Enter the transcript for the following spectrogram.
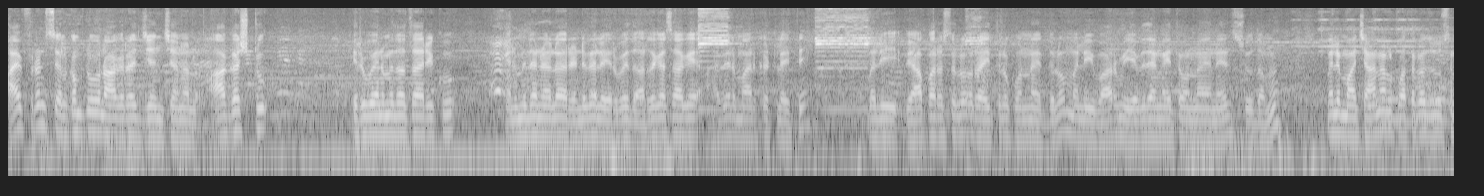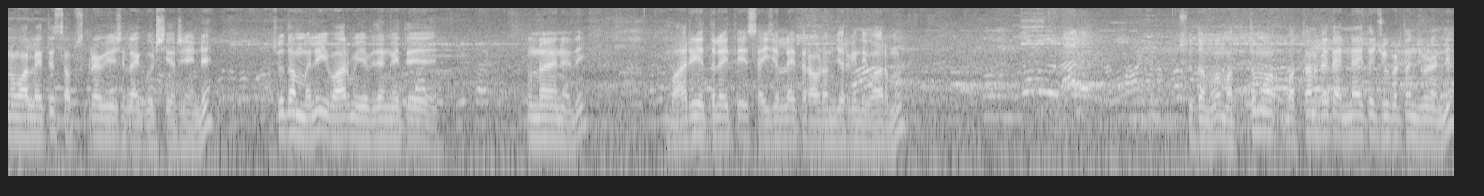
Hi friends welcome to Nagaraj Jain channel. August ఇరవై ఎనిమిదో తారీఖు ఎనిమిదో నెల రెండు వేల ఇరవై ఐదు అరదగా సాగే హావేర్ మార్కెట్లో అయితే మళ్ళీ వ్యాపారస్తులు రైతులు కొన్న ఎద్దులు మళ్ళీ ఈ వారం ఏ విధంగా అయితే ఉన్నాయనేది చూద్దాము. మళ్ళీ మా ఛానల్ కొత్తగా చూసిన వాళ్ళైతే సబ్స్క్రైబ్ చేసి లైక్ కొట్టి షేర్ చేయండి. చూద్దాం మళ్ళీ ఈ వారం ఏ విధంగా అయితే ఉన్నాయనేది. భారీ ఎద్దులు అయితే సైజుల్లో అయితే రావడం జరిగింది ఈ వారము. చూద్దాము మొత్తం మొత్తానికైతే అన్నీ అయితే చూపెడతాను చూడండి.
